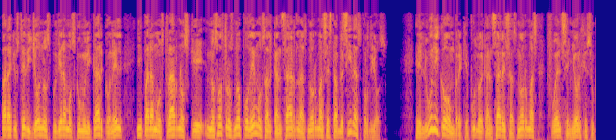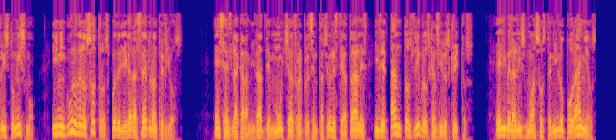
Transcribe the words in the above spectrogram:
para que usted y yo nos pudiéramos comunicar con Él y para mostrarnos que nosotros no podemos alcanzar las normas establecidas por Dios. El único hombre que pudo alcanzar esas normas fue el Señor Jesucristo mismo, y ninguno de nosotros puede llegar a hacerlo ante Dios. Esa es la calamidad de muchas representaciones teatrales y de tantos libros que han sido escritos. El liberalismo ha sostenido por años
